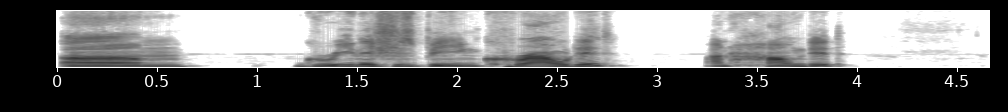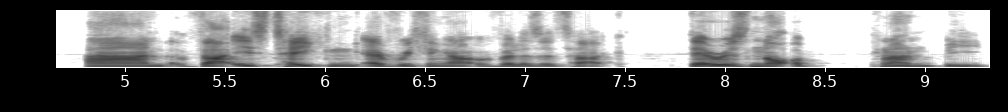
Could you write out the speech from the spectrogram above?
Um, Grealish is being crowded and hounded, and that is taking everything out of Villa's attack. There is not a plan B.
